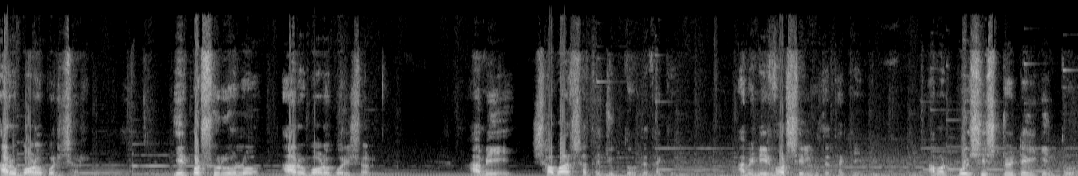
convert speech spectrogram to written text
আরও বড় পরিসর। এরপর শুরু হলো আরও বড় পরিসর। আমি সবার সাথে যুক্ত হতে থাকি। আমি নির্ভরশীল হতে থাকি। আমার বৈশিষ্ট্যটাই কিন্তু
